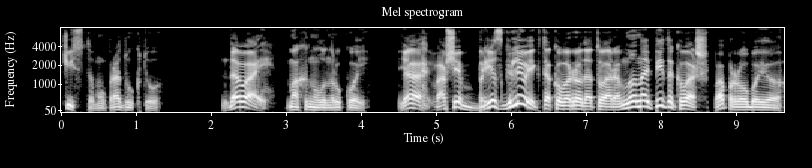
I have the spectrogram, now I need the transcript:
чистому продукту. «Давай!» – махнул он рукой. Я вообще брезгливый к такого рода отварам, но напиток ваш попробую».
